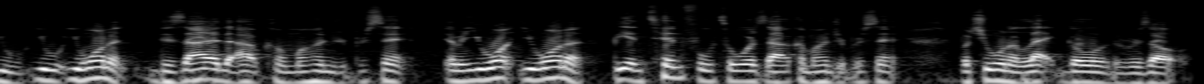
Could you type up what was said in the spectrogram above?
You you, you want to desire the outcome 100%. I mean, you want you want to be intentful towards the outcome 100%, but you want to let go of the result.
